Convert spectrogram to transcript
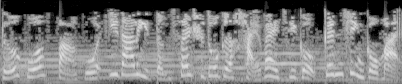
德国、法法国、意大利等三十多个海外机构跟进购买。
